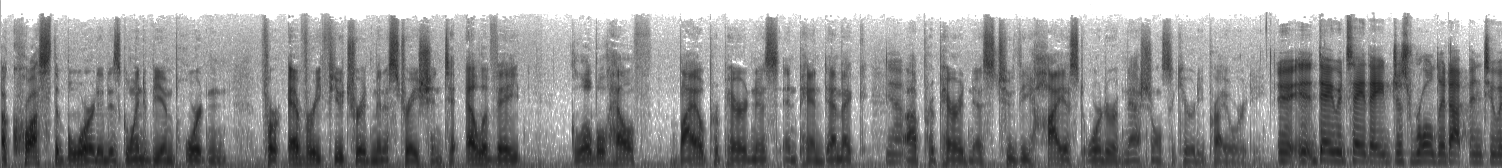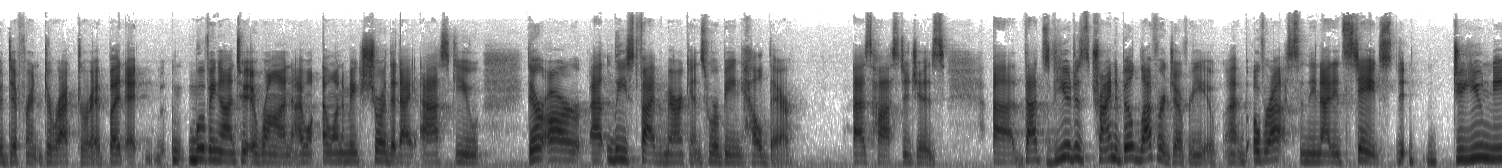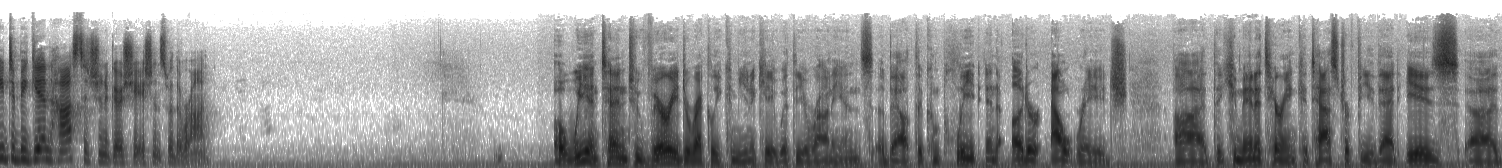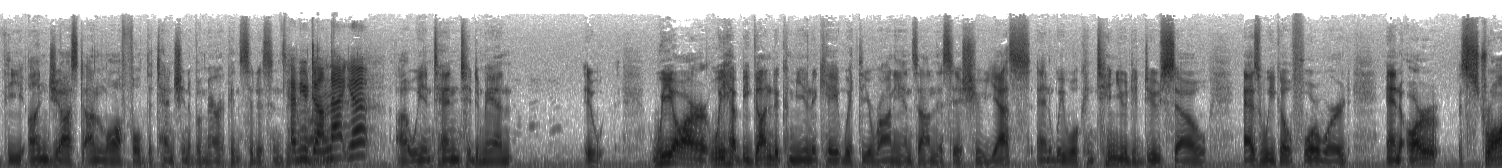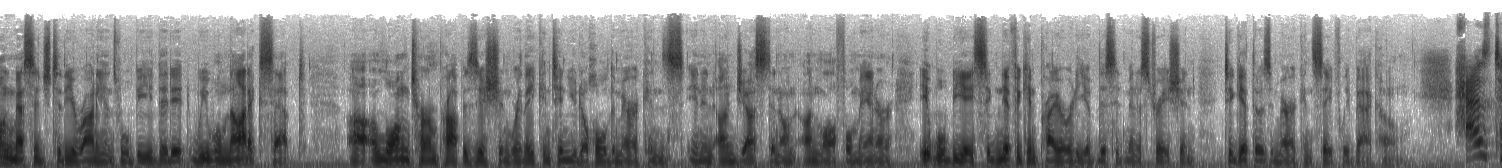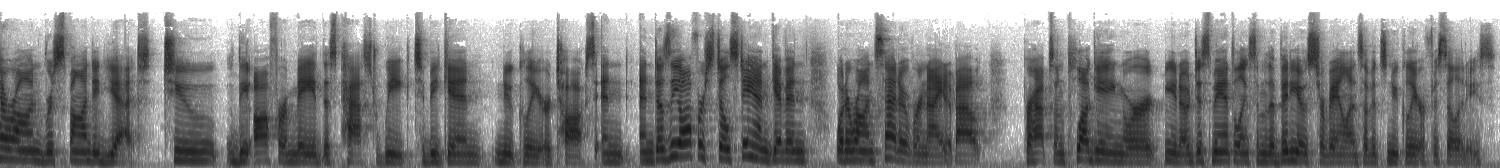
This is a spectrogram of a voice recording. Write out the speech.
across the board, it is going to be important for every future administration to elevate global health, biopreparedness, and pandemic yeah. uh, preparedness to the highest order of national security priority. It, they would say they just rolled it up into a different directorate. But uh, moving on to Iran, I, I want to make sure that I ask you there are at least five Americans who are being held there as hostages. Uh, that's viewed as trying to build leverage over you, uh, over us in the United States. Do you need to begin hostage negotiations with Iran? Oh, we intend to very directly communicate with the Iranians about the complete and utter outrage, uh, the humanitarian catastrophe that is uh, the unjust, unlawful detention of American citizens. Have you Iran. done that yet? Uh, we intend to demand. It, we are. We have begun to communicate with the Iranians on this issue, yes, and we will continue to do so as we go forward. And our strong message to the Iranians will be that it, we will not accept uh, a long term proposition where they continue to hold Americans in an unjust and un- unlawful manner. It will be a significant priority of this administration to get those Americans safely back home. Has Tehran responded yet to the offer made this past week to begin nuclear talks? And, and does the offer still stand given what Iran said overnight about perhaps unplugging or you know, dismantling some of the video surveillance of its nuclear facilities?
